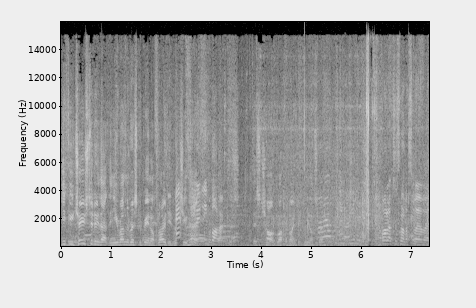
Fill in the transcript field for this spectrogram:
if you choose to do that, then you run the risk of being offloaded, which you have. Absolutely bollocks. There's a child right behind you. Can you not swear? Bollocks is not a swear word.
